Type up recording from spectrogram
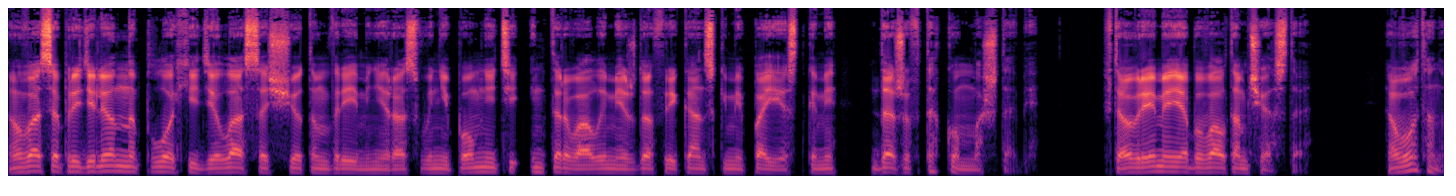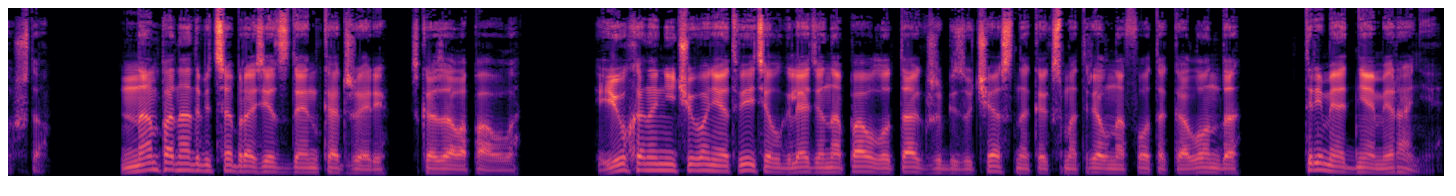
У вас определенно плохи дела со счетом времени, раз вы не помните интервалы между африканскими поездками даже в таком масштабе. В то время я бывал там часто. Вот оно что. «Нам понадобится образец ДНК Джерри», — сказала Паула. Юхана ничего не ответил, глядя на Паулу так же безучастно, как смотрел на фото Колонда тремя днями ранее.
